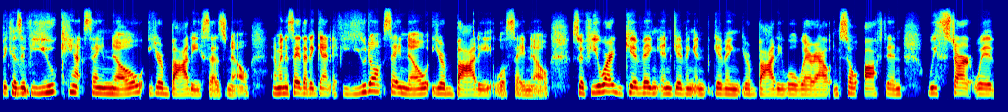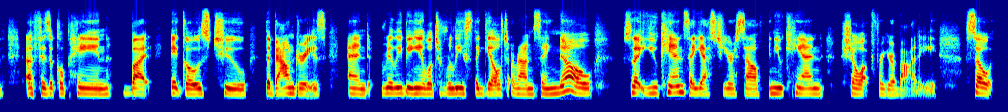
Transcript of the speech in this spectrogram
Because if mm-hmm. you can't say no, your body says no. And I'm going to say that again. If you don't say no, your body will say no. So if you are giving and giving and giving, your body will wear out. And so often we start with a physical pain, but it goes to the boundaries and really being able to release the guilt around saying no so that you can say yes to yourself and you can show up for your body. So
